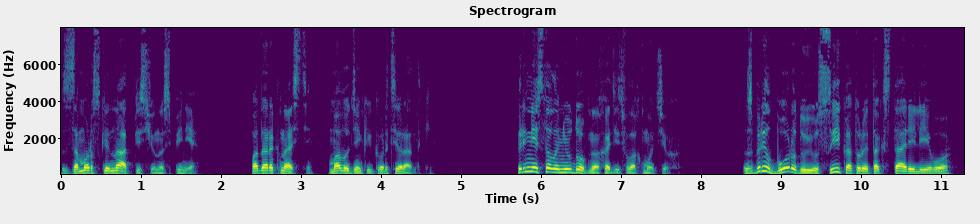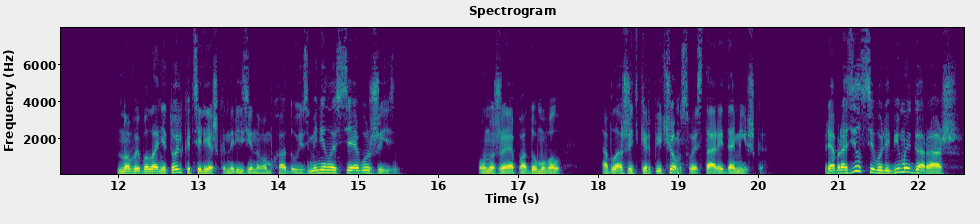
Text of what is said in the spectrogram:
с заморской надписью на спине. Подарок Насте, молоденькой квартирантке. При ней стало неудобно ходить в лохмотьях. Сбрил бороду и усы, которые так старили его. Новой была не только тележка на резиновом ходу, изменилась вся его жизнь. Он уже подумывал обложить кирпичом свой старый домишко. Преобразился его любимый гараж,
